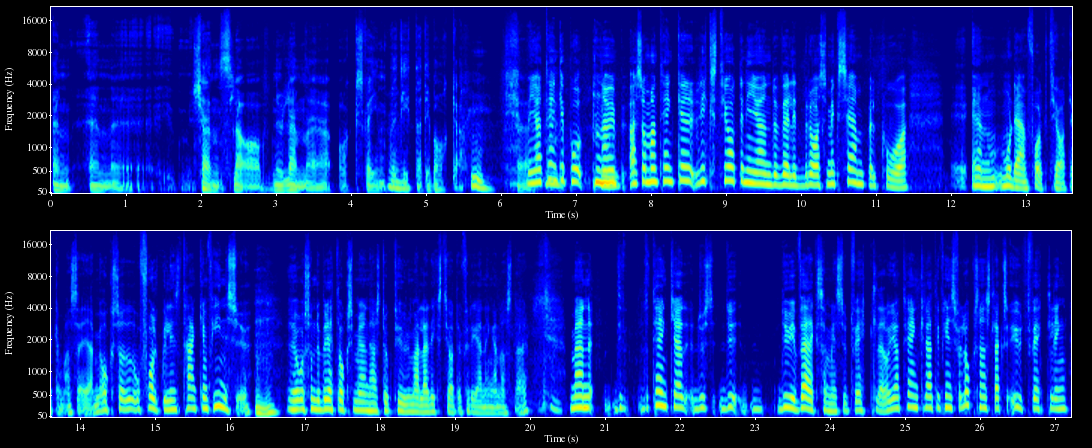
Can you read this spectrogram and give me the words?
en, en eh, känsla av nu lämnar jag och ska inte Mm. titta tillbaka. Mm. Men jag tänker på, när vi, alltså om man tänker, Riksteatern är ju ändå väldigt bra som exempel på en modern folkteater kan man säga. Men också, och folkbildningstanken finns ju. Mm. Eh, Och som du berättade också med den här strukturen med alla riksteaterföreningarna och sådär. Men det, då tänker jag, du, du, du är verksamhetsutvecklare och jag tänker att det finns väl också en slags utveckling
